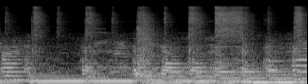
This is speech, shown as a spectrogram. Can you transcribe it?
I'm sorry.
